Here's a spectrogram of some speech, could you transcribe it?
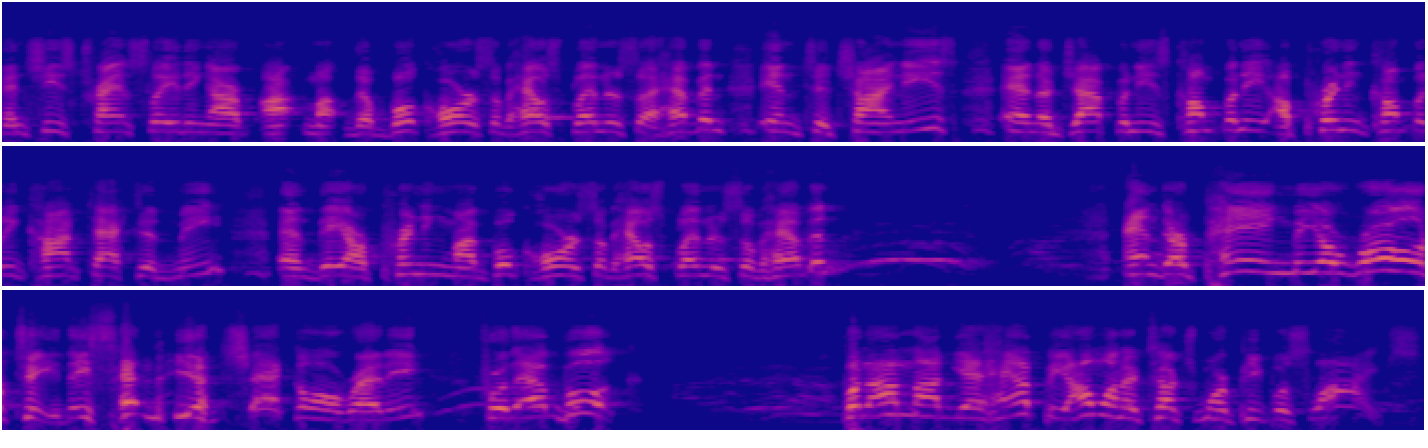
and she's translating our, our my, the book Horrors of Hell, Splendors of Heaven into Chinese. And a Japanese company, a printing company, contacted me, and they are printing my book Horrors of Hell, Splendors of Heaven and they're paying me a royalty. They sent me a check already for that book. But I'm not yet happy. I want to touch more people's lives.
